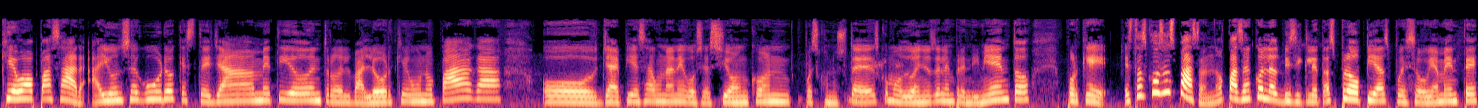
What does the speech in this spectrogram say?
¿qué va a pasar? ¿Hay un seguro que esté ya metido dentro del valor que uno paga o ya empieza una negociación con pues con ustedes como dueños del emprendimiento? Porque estas cosas pasan, ¿no? Pasan con las bicicletas propias, pues obviamente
